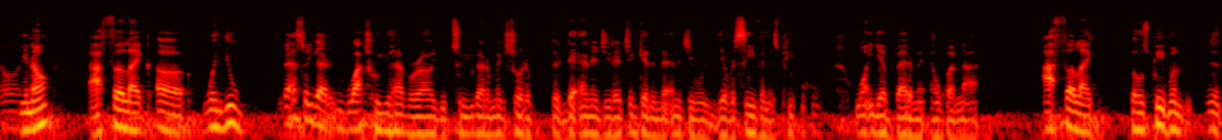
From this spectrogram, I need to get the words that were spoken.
Oh, You know, I feel like uh when you that's what you got you watch who you have around you too. You got to make sure the, the the energy that you're getting, the energy you're receiving is people who want your betterment and whatnot. I feel like those people just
